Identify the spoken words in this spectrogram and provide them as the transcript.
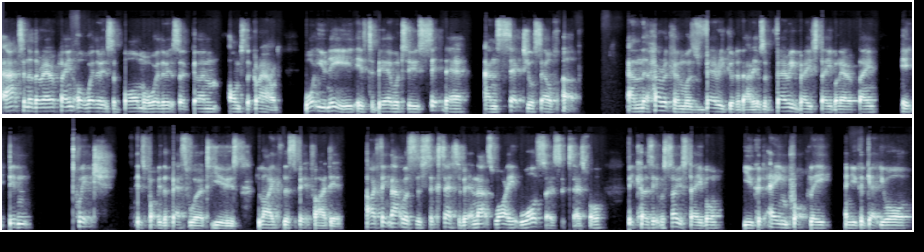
At another airplane, or whether it's a bomb or whether it's a gun onto the ground, what you need is to be able to sit there and set yourself up. And the Hurricane was very good at that. It was a very, very stable airplane. It didn't twitch, is probably the best word to use, like the Spitfire did. I think that was the success of it. And that's why it was so successful because it was so stable. You could aim properly and you could get your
